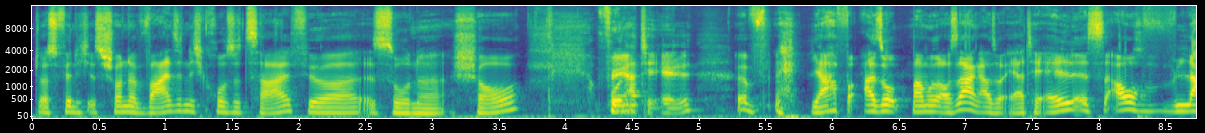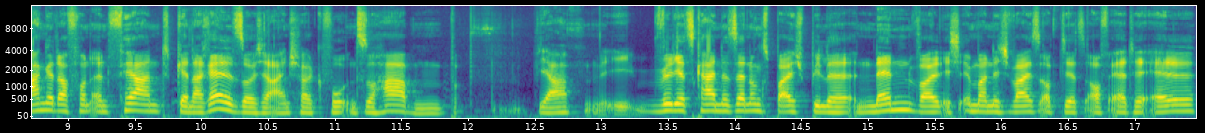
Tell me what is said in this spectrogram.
Das finde ich ist schon eine wahnsinnig große Zahl für so eine Show. Für Und, RTL? Äh, ja, also man muss auch sagen, also RTL ist auch lange davon entfernt, generell solche Einschaltquoten zu haben. Ja, ich will jetzt keine Sendungsbeispiele nennen, weil ich immer nicht weiß, ob die jetzt auf RTL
